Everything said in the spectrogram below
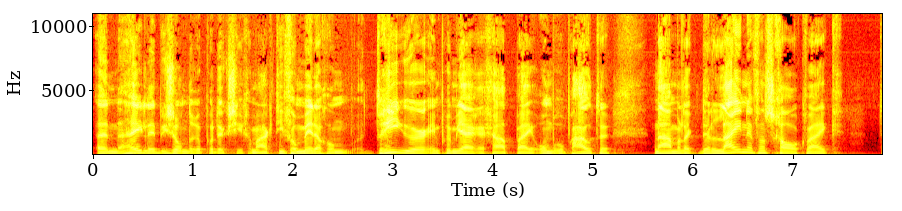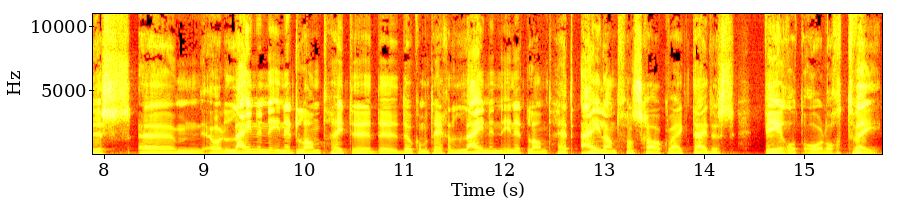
een hele bijzondere productie gemaakt... die vanmiddag om drie uur in première gaat bij Omroep Houten. Namelijk De Lijnen van Schalkwijk. Dus ehm, oh, Lijnen in het Land heet de, de documentaire Lijnen in het Land. Het eiland van Schalkwijk tijdens Wereldoorlog 2.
